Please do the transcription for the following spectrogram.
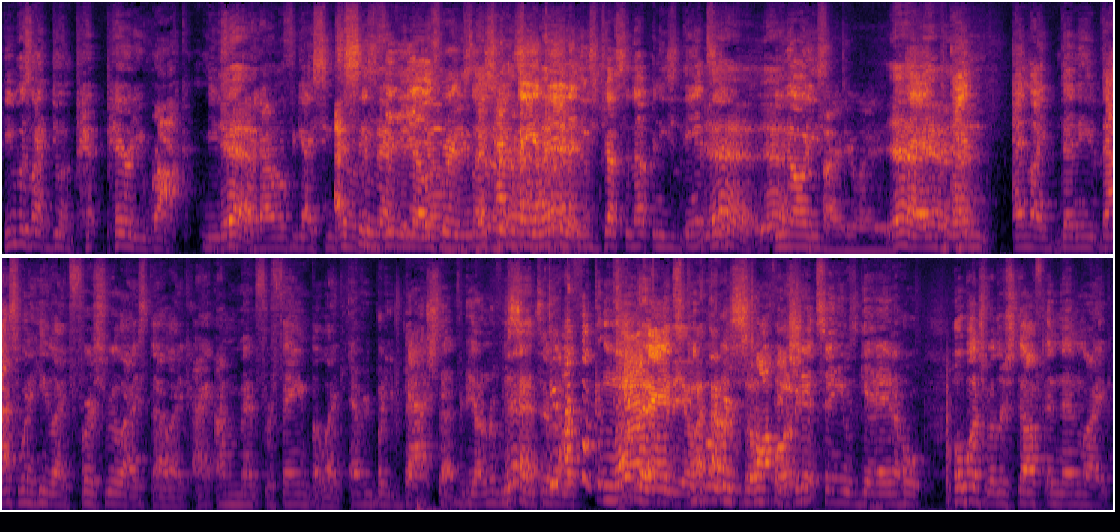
He was like doing pa- parody rock music. Yeah. Like I don't know if you guys seen I some of seen his that videos video, where he's That like shit got is a bandana and he's dressing up and he's dancing. Yeah, yeah. You know, and he's Society whitey. Yeah, and, yeah, and and like then he that's when he like first realized that like I, I'm meant for fame, but like everybody bashed that video. I don't know if you Yeah, seen dude, some I fucking love that video. I People thought it were was just so talking funny. shit, saying he was gay and a whole whole bunch of other stuff, and then like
